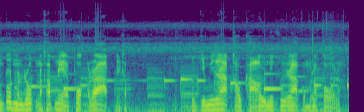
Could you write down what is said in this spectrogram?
นต้นมันรกนะครับ เนี่ยพวกรากเนี่ยครับ มันจะมีรากขาวๆอยู่นี่คือรากของมะละกอนะครับ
